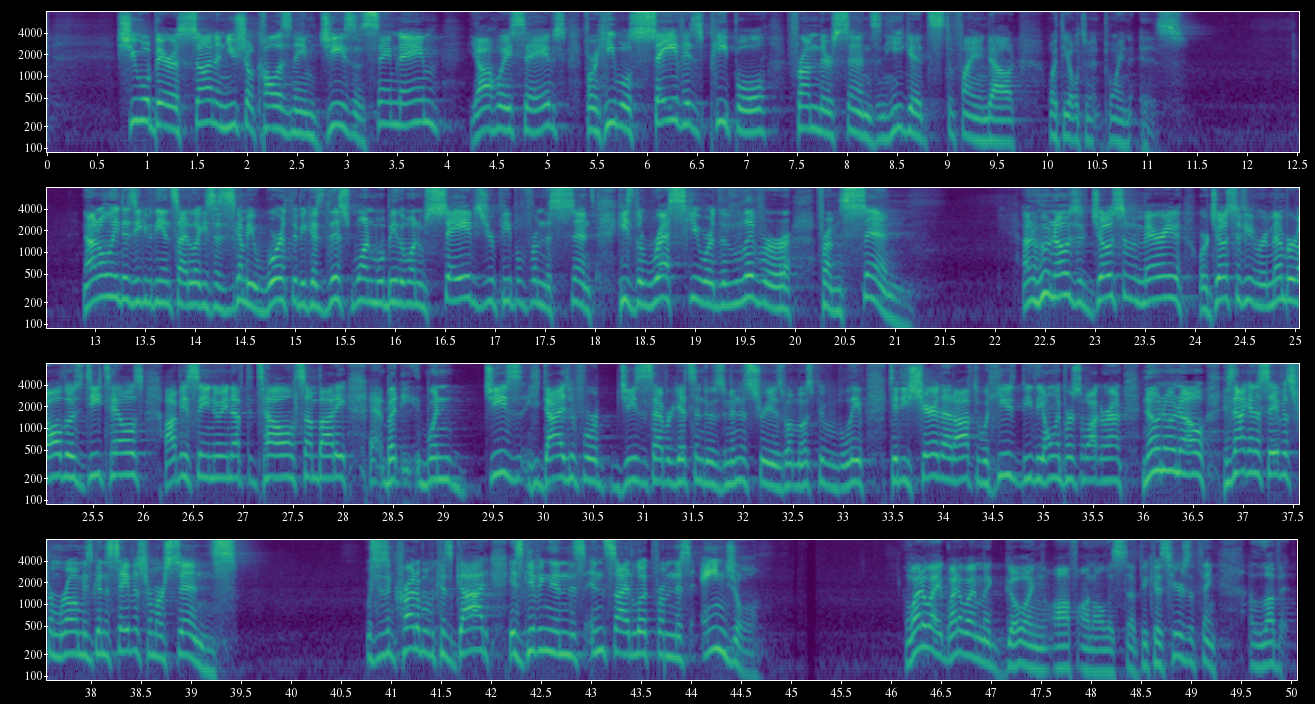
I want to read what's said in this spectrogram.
She will bear a son, and you shall call his name Jesus. Same name, Yahweh saves, for he will save his people from their sins. And he gets to find out what the ultimate point is. Not only does he give the inside look, he says it's going to be worth it because this one will be the one who saves your people from the sins. He's the rescuer, the deliverer from sin. And who knows if Joseph and Mary or Joseph even remembered all those details. Obviously, he knew enough to tell somebody. Eh, but when Jesus, he dies before Jesus ever gets into his ministry, is what most people believe. Did he share that often? Would he be the only person walking around? No, no, no. He's not going to save us from Rome. He's going to save us from our sins which is incredible because God is giving them this inside look from this angel. why do I why do I am going off on all this stuff? Because here's the thing, I love it.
